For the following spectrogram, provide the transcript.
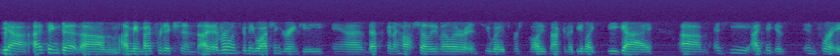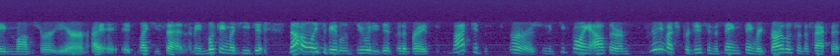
Yeah, I think that. Um, I mean, my prediction: I, everyone's going to be watching Greinke, and that's going to help Shelby Miller in two ways. First of all, he's not going to be like the guy, um, and he, I think, is in for a monster year. I, it, like you said, I mean, looking what he did, not only to be able to do what he did for the Braves, not get discouraged and to keep going out there and pretty much producing the same thing, regardless of the fact that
